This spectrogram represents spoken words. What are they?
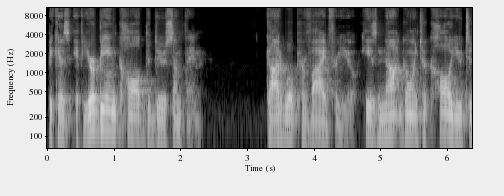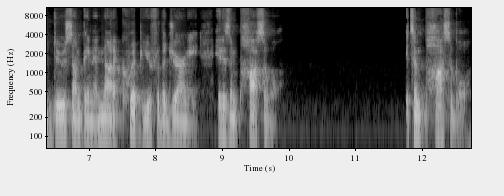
Because if you're being called to do something, God will provide for you. He's not going to call you to do something and not equip you for the journey. It is impossible. It's impossible.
